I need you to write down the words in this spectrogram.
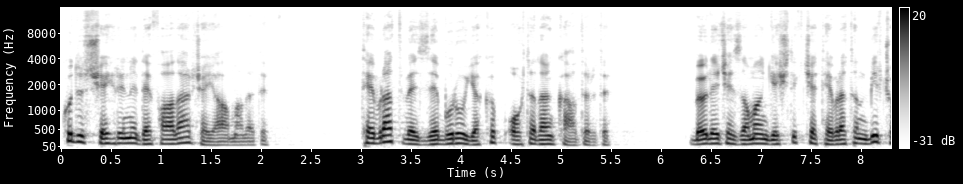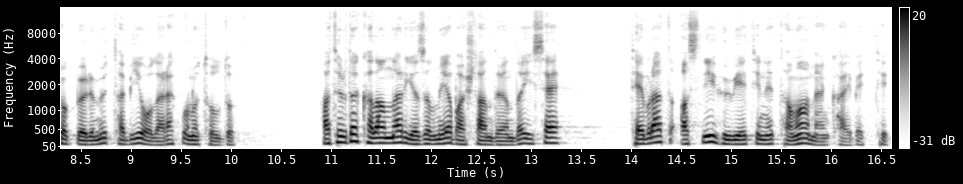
Kudüs şehrini defalarca yağmaladı. Tevrat ve Zebur'u yakıp ortadan kaldırdı.'' Böylece zaman geçtikçe Tevrat'ın birçok bölümü tabii olarak unutuldu. Hatırda kalanlar yazılmaya başlandığında ise Tevrat asli hüviyetini tamamen kaybetti.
